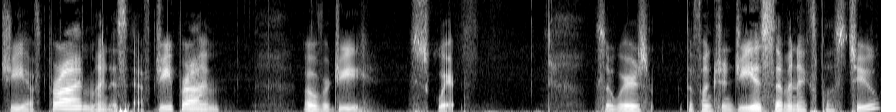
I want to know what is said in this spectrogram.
gf prime minus fg prime over g squared. So where's the function g is 7x plus 2,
